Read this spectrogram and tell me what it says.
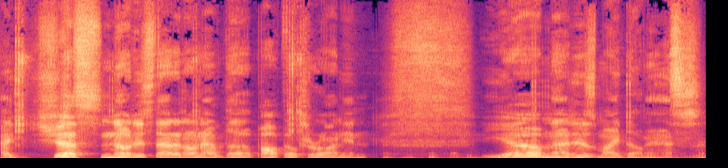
I just noticed that I don't have the pop filter on, and yep, that is my dumbass.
